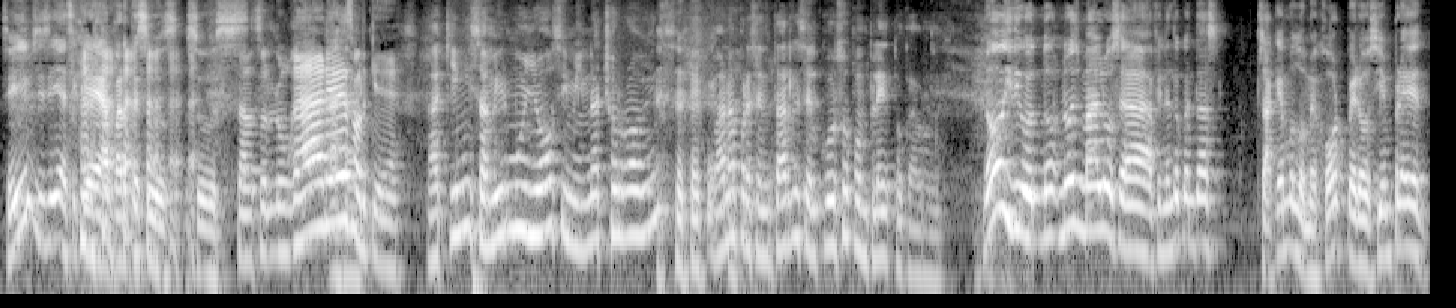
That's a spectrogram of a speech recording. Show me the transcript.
Sí, sí, sí, así que aparte sus... sus... Sus lugares, porque... Aquí mi Samir Muñoz y mi Nacho Robbins van a presentarles el curso completo, cabrón. No, y digo, no, no es malo, o sea, a final de cuentas, saquemos lo mejor, pero siempre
